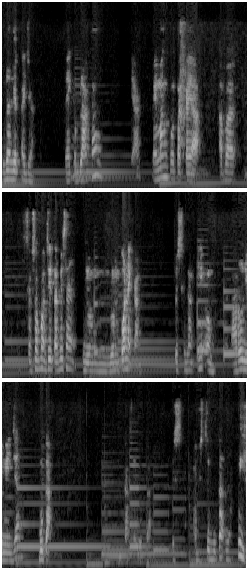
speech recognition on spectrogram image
Udah lihat aja. Saya ke belakang ya memang kotak kayak apa saxophone sih tapi saya belum belum connect kan. Terus saya bilang ini om taruh di meja buka. Buka saya buka. Terus habis itu buka bilang, wih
